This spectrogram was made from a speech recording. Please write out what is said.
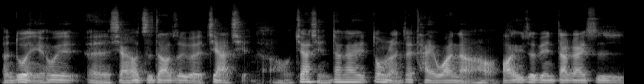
很多人也会呃想要知道这个价钱的，然后价钱大概动然在台湾呐，哈，华育这边大概是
